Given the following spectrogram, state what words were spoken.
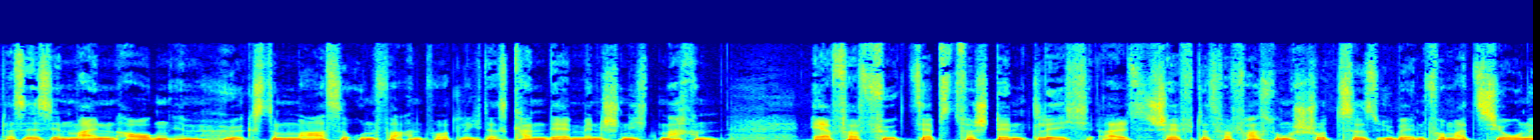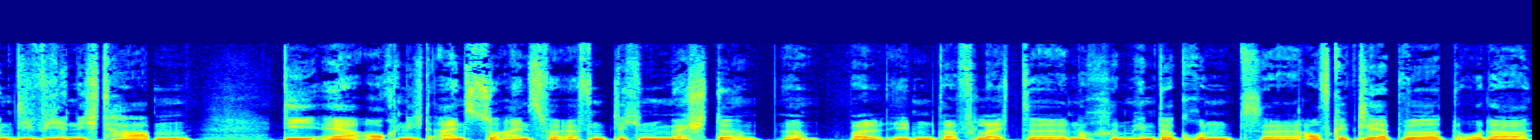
Das ist in meinen Augen im höchsten Maße unverantwortlich. Das kann der Mensch nicht machen. Er verfügt selbstverständlich als Chef des Verfassungsschutzes über Informationen, die wir nicht haben, die er auch nicht eins zu eins veröffentlichen möchte, ja, weil eben da vielleicht äh, noch im Hintergrund äh, aufgeklärt wird oder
